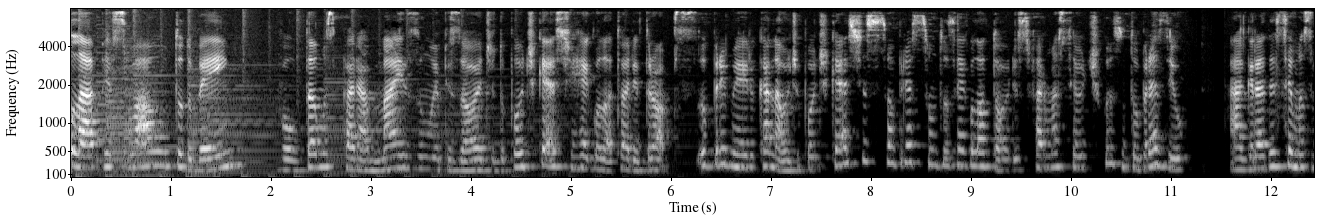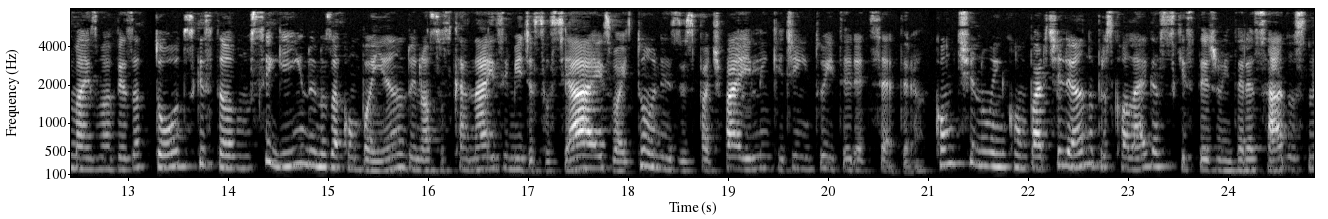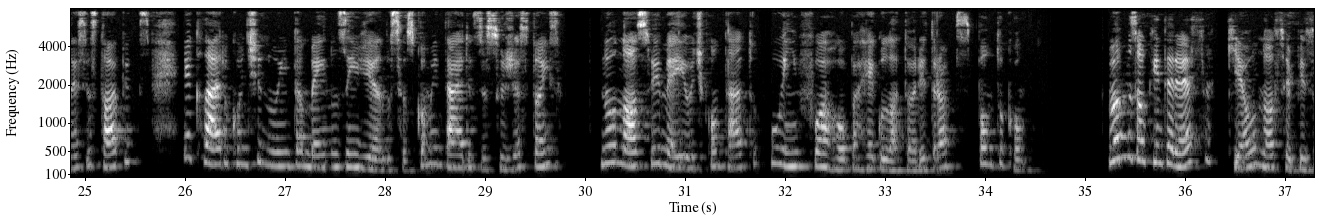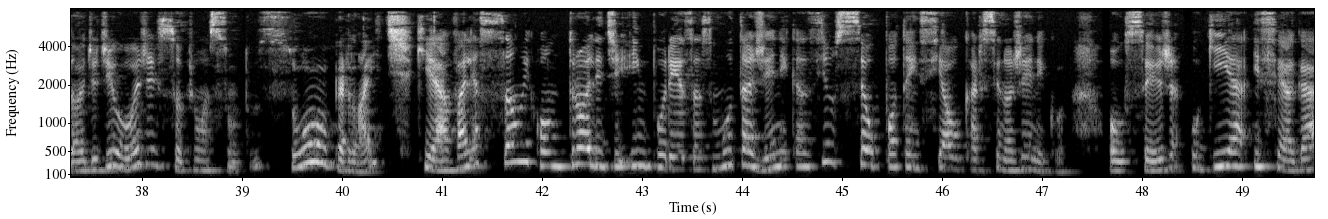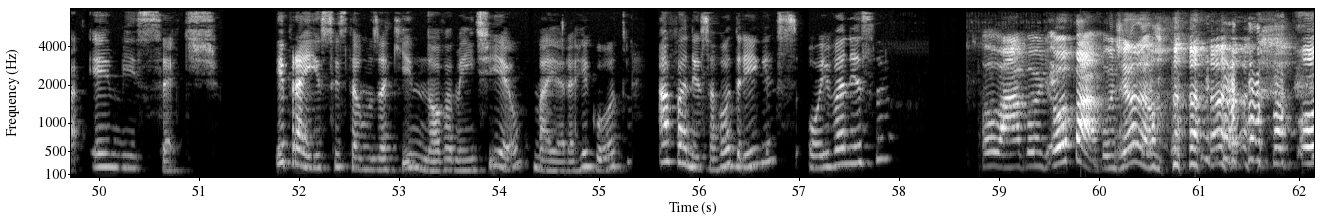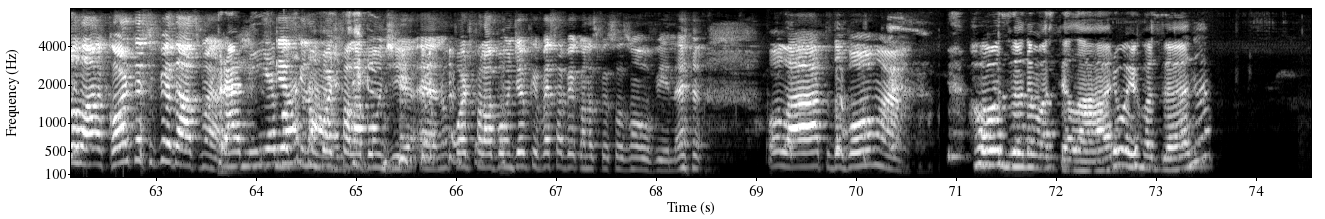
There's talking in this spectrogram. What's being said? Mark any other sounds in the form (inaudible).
Olá, pessoal, tudo bem? Voltamos para mais um episódio do podcast Regulatório Drops, o primeiro canal de podcasts sobre assuntos regulatórios farmacêuticos do Brasil. Agradecemos mais uma vez a todos que estão nos seguindo e nos acompanhando em nossos canais e mídias sociais, o iTunes, Spotify, LinkedIn, Twitter, etc. Continuem compartilhando para os colegas que estejam interessados nesses tópicos e, claro, continuem também nos enviando seus comentários e sugestões no nosso e-mail de contato, o info@regulatoriodrops.com. Vamos ao que interessa, que é o nosso episódio de hoje sobre um assunto super light, que é a avaliação e controle de impurezas mutagênicas e o seu potencial carcinogênico, ou seja, o guia ICH M7. E para isso estamos aqui novamente eu, Mayara Rigoto, a Vanessa Rodrigues. Oi, Vanessa. Olá, bom dia. Opa, bom dia não. (laughs) Olá, corta esse pedaço, Maia. Pra mim é Esqueça boa que não pode tarde. falar bom dia. É, não pode falar bom dia porque vai saber quando as pessoas vão ouvir, né? Olá, tudo bom, Mar? Rosana Mastelaro. Oi, Rosana.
